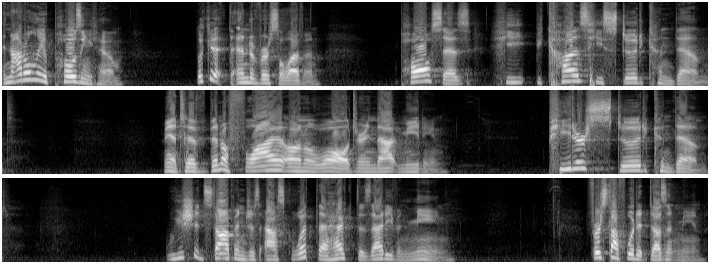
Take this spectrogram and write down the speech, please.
And not only opposing him, look at the end of verse 11. Paul says, he, because he stood condemned. Man, to have been a fly on a wall during that meeting, Peter stood condemned. We should stop and just ask, what the heck does that even mean? First off, what it doesn't mean.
